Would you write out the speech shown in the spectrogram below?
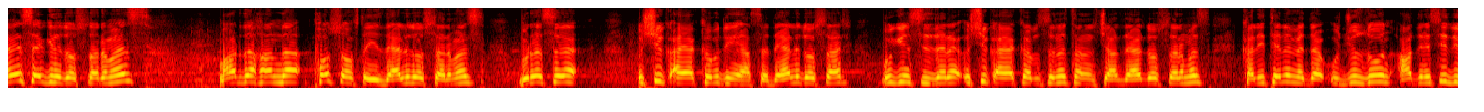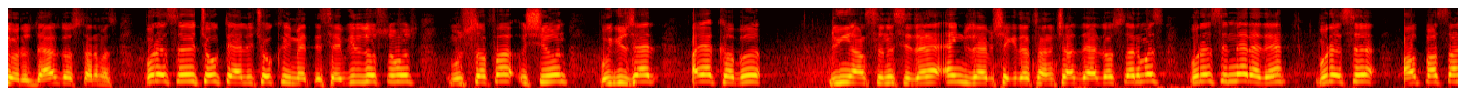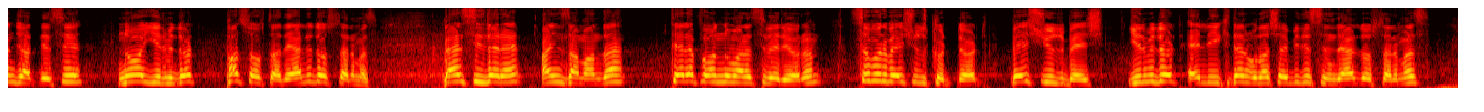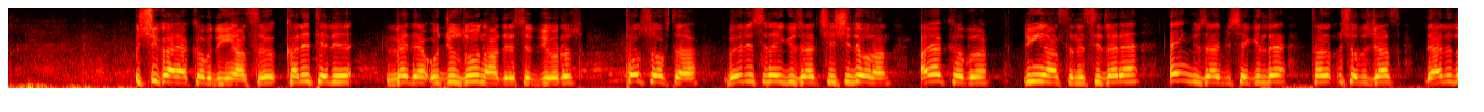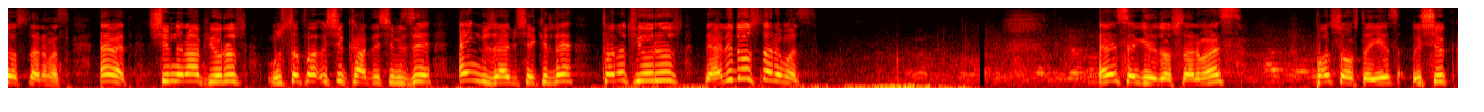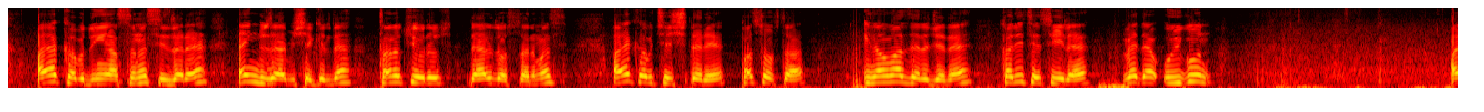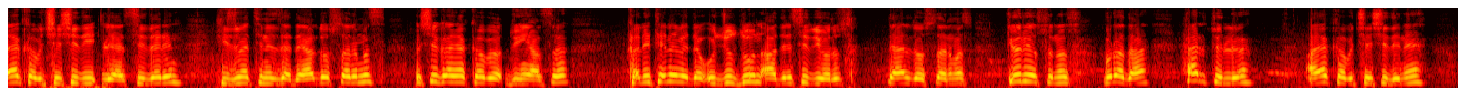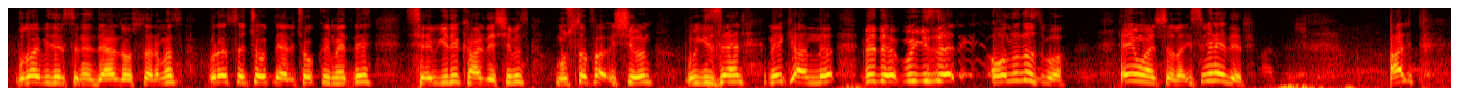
Evet sevgili dostlarımız, Ardahan'da Postof'tayız değerli dostlarımız. Burası ışık ayakkabı dünyası değerli dostlar. Bugün sizlere ışık ayakkabısını tanıtacağız değerli dostlarımız. Kalitenin ve de ucuzluğun adresi diyoruz değerli dostlarımız. Burası çok değerli, çok kıymetli sevgili dostumuz Mustafa Işık'ın bu güzel ayakkabı dünyasını sizlere en güzel bir şekilde tanıtacağız değerli dostlarımız. Burası nerede? Burası Alparslan Caddesi No 24 Pasof'ta değerli dostlarımız. Ben sizlere aynı zamanda telefon numarası veriyorum. 0544 505 2452'den ulaşabilirsiniz değerli dostlarımız. Işık ayakkabı dünyası kaliteli ve de ucuzluğun adresi diyoruz. Postof'ta böylesine güzel çeşidi olan ayakkabı dünyasını sizlere en güzel bir şekilde tanıtmış olacağız değerli dostlarımız. Evet şimdi ne yapıyoruz? Mustafa Işık kardeşimizi en güzel bir şekilde tanıtıyoruz değerli dostlarımız. Evet sevgili dostlarımız, Postof'tayız. Işık ayakkabı dünyasını sizlere en güzel bir şekilde tanıtıyoruz değerli dostlarımız. Ayakkabı çeşitleri Pasof'ta inanılmaz derecede kalitesiyle ve de uygun ayakkabı çeşidiyle sizlerin hizmetinizde değerli dostlarımız. Işık ayakkabı dünyası kalitenin ve de ucuzluğun adresi diyoruz değerli dostlarımız. Görüyorsunuz burada her türlü ayakkabı çeşidini bulabilirsiniz değerli dostlarımız. Burası çok değerli, çok kıymetli sevgili kardeşimiz Mustafa Işık'ın bu güzel mekanını ve de bu güzel oğlunuz mu? Hey maşallah. İsmi nedir? Alp Işık.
